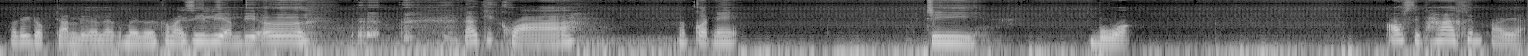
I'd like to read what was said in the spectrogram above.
เขาเรียกดอกจันเหลืออะไรก็ไม่รู้เครื่องหมายสี่เหลี่ยมดีเออ แล้วคลิกขวา แล้วกดนี่ G บวก เอาสิบห้าขึ้นไปอะ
